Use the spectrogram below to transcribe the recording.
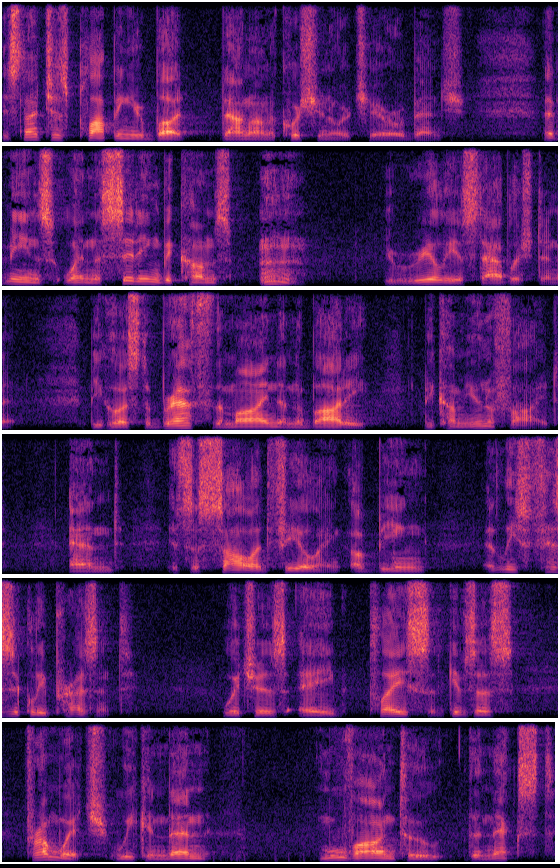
It's not just plopping your butt down on a cushion or a chair or a bench. That means when the sitting becomes, you're really established in it because the breath, the mind, and the body become unified. And it's a solid feeling of being at least physically present, which is a place that gives us, from which we can then move on to the next,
